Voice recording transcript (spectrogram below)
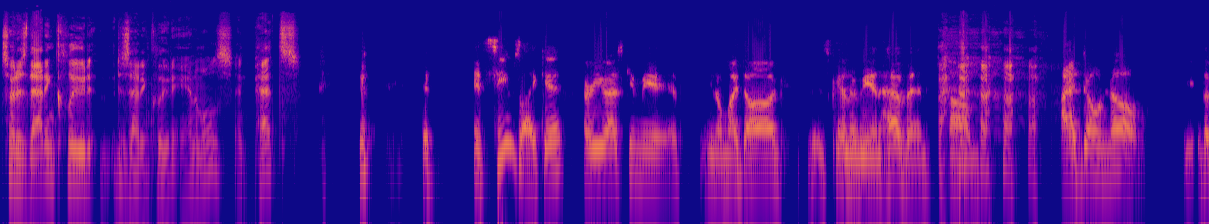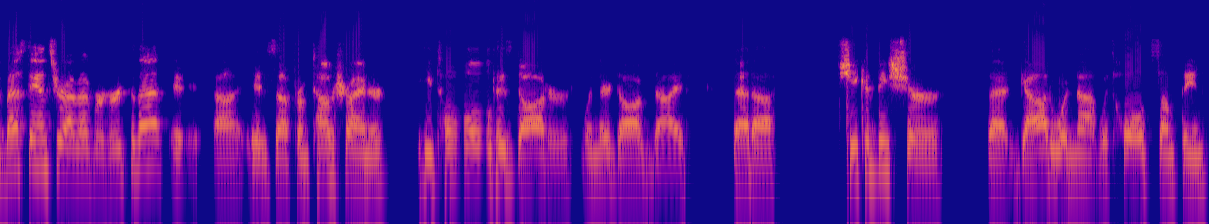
So, does that include does that include animals and pets? It it seems like it. Are you asking me if, you know, my dog is going to be in heaven? Um, I don't know. The best answer I've ever heard to that uh, is uh, from Tom Schreiner. He told his daughter when their dog died that uh, she could be sure that God would not withhold something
